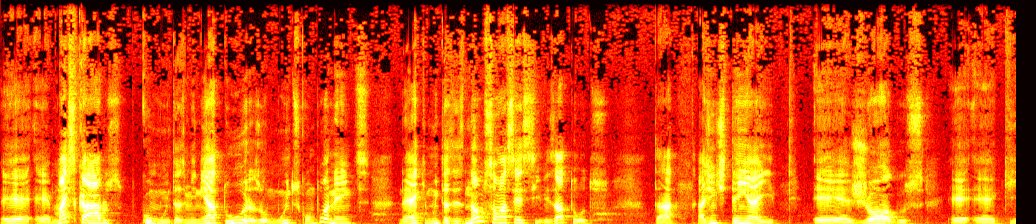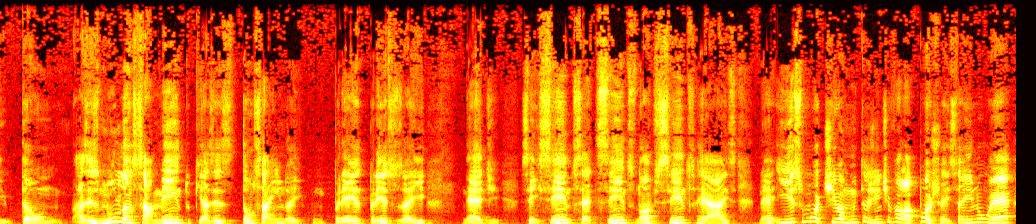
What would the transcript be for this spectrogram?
é, é, mais caros, com muitas miniaturas ou muitos componentes, né, que muitas vezes não são acessíveis a todos. Tá? A gente tem aí é, jogos é, é, que estão, às vezes, no lançamento, que às vezes estão saindo aí com pre preços aí, né, de 600, 700, 900 reais, né, e isso motiva muita gente a falar, poxa, isso aí não é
